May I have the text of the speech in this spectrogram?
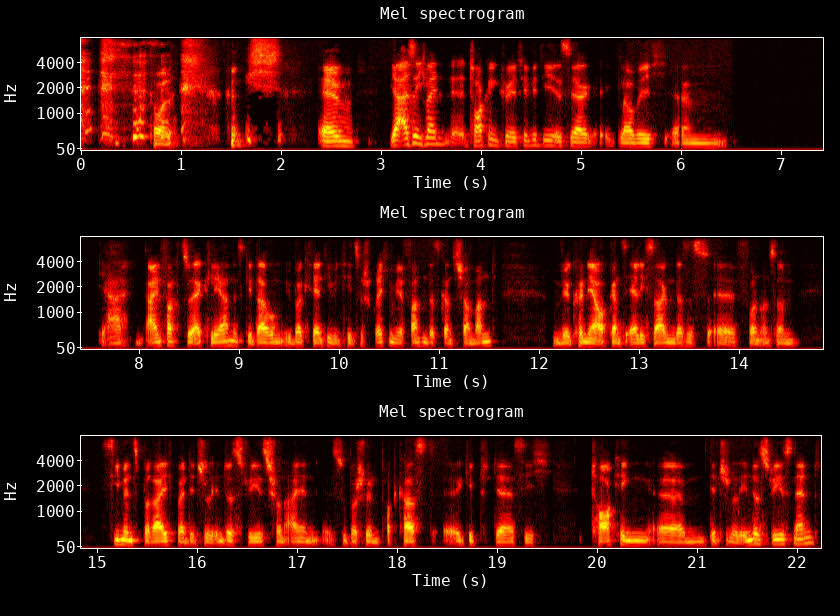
Toll. ähm, ja, also ich meine, Talking Creativity ist ja, glaube ich, ähm, ja, einfach zu erklären. Es geht darum, über Kreativität zu sprechen. Wir fanden das ganz charmant. Und wir können ja auch ganz ehrlich sagen, dass es äh, von unserem Siemens-Bereich bei Digital Industries schon einen super schönen Podcast äh, gibt, der sich Talking ähm, Digital Industries nennt.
